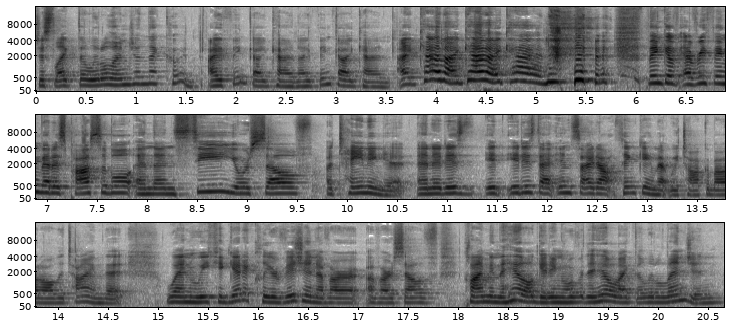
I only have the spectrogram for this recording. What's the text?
Just like the little engine that could. I think I can. I think I can. I can. I can. I can. think of everything that is possible and then see yourself attaining it. And it is it, it is that inside out thinking that we talk about all the time that when we can get a clear vision of our of ourselves climbing the hill, getting over the hill like the little engine,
